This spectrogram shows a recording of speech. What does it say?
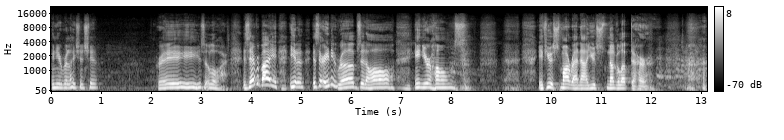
in your relationship? Praise the Lord. Is everybody, you know, is there any rubs at all in your homes? If you were smart right now, you'd snuggle up to her.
